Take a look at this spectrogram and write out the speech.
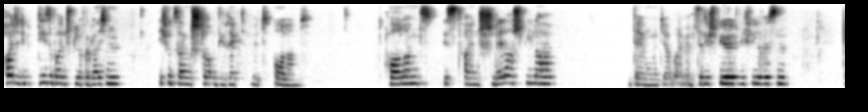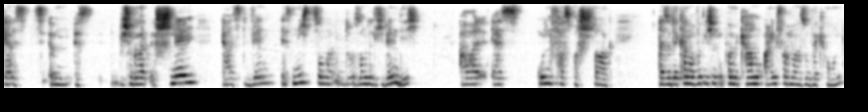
heute die, diese beiden Spieler vergleichen. Ich würde sagen, wir starten direkt mit Holland. Holland ist ein schneller Spieler, der im Moment ja bei Man City spielt, wie viele wissen. Er ist, ähm, ist wie schon gesagt, er ist schnell, er ist, wenn, er ist nicht sonder, sonderlich wendig, aber er ist unfassbar stark. Also der kann auch wirklich einen Upamecano einfach mal so weghauen.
